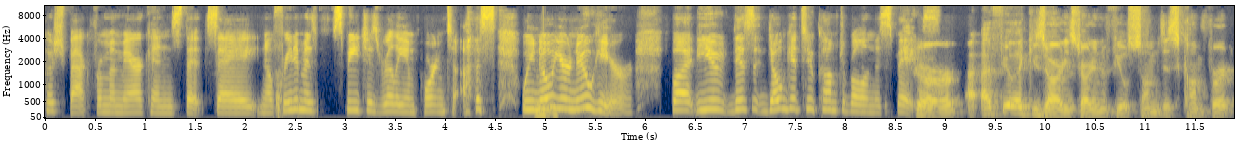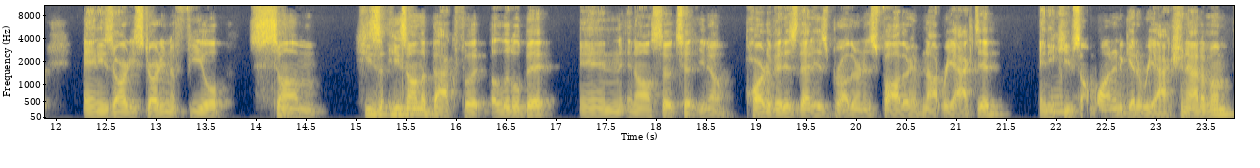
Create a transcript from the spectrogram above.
pushback from Americans that say, no, freedom of speech is really important to us. We know mm-hmm. you're new here, but you this don't get too comfortable in this space. Sure, I feel like he's already starting to feel some discomfort, and he's already starting to feel some. He's he's on the back foot a little bit, and and also to you know part of it is that his brother and his father have not reacted and he mm-hmm. keeps on wanting to get a reaction out of him.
